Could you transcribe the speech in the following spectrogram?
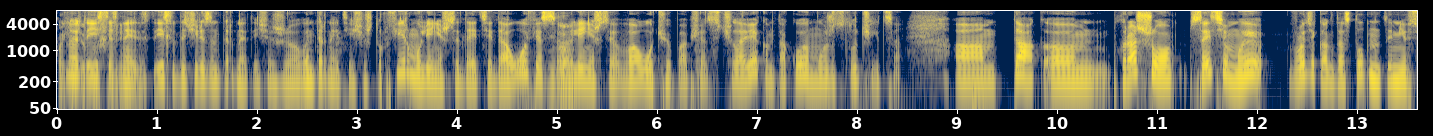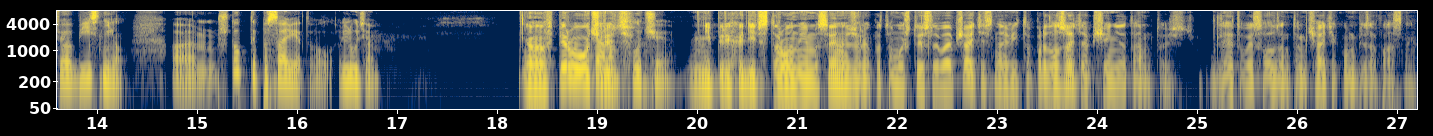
Ну, это, естественно, деньги. если ты через интернет ищешь, э, в интернете ищешь турфирму, ленишься дойти до офиса, Да. ленишься воочию пообщаться с человеком, такое может случиться. Ам, так, ам, хорошо, с этим мы вроде как доступно, ты мне все объяснил. Ам, Что бы ты посоветовал людям Э, В первую в данном очередь случае? не переходить в сторонние мессенджеры, потому что если вы общаетесь на Авито, продолжайте общение там. То есть для этого и создан там чатик, он безопасный.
